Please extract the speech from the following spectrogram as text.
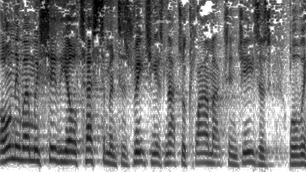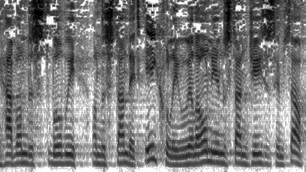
only when we see the Old Testament as reaching its natural climax in Jesus will we have underst- will we understand it. Equally, we will only understand Jesus himself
